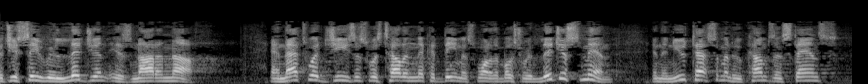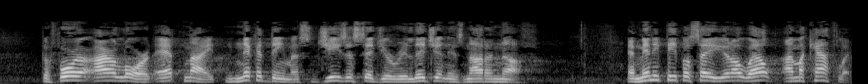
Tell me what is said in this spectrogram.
But you see, religion is not enough. And that's what Jesus was telling Nicodemus, one of the most religious men in the New Testament who comes and stands before our Lord at night, Nicodemus, Jesus said, your religion is not enough. And many people say, you know, well, I'm a Catholic.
